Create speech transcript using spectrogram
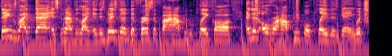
Things like that. It's gonna have to like it's basically gonna diversify how people play call and just overall how people play this game, which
